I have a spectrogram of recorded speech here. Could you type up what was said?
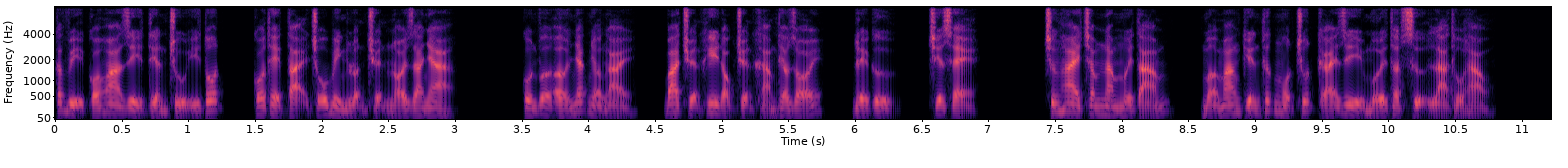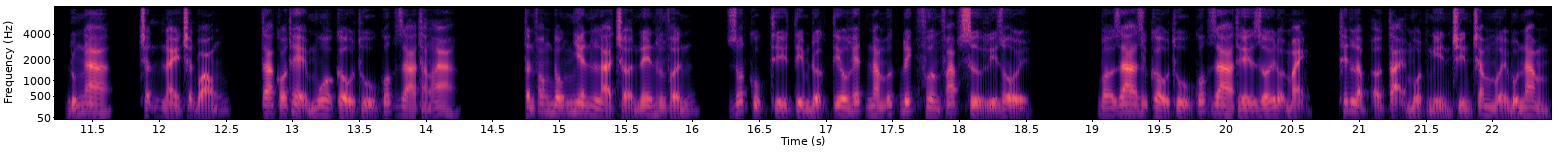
Các vị có hoa gì tiền chủ ý tốt, có thể tại chỗ bình luận chuyện nói ra nha cồn vợ ở nhắc nhở ngài, ba chuyện khi đọc truyện khám theo dõi, đề cử, chia sẻ. Chương hai trăm năm mươi tám, mở mang kiến thức một chút cái gì mới thật sự là thổ hảo. Đúng nga trận này trận bóng, ta có thể mua cầu thủ quốc gia thắng a. Tần phong đống nhiên là trở nên hưng phấn, rốt cục thì tìm được tiêu hết năm ức đích phương pháp xử lý rồi. Bờ ra dư cầu thủ quốc gia thế giới đội mạnh, thiết lập ở tại 1914 năm,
